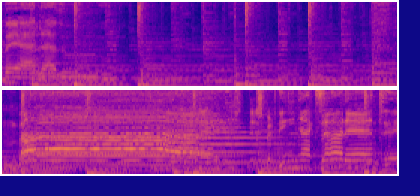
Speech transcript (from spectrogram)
beharra du. Bai, desberdinak zarete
